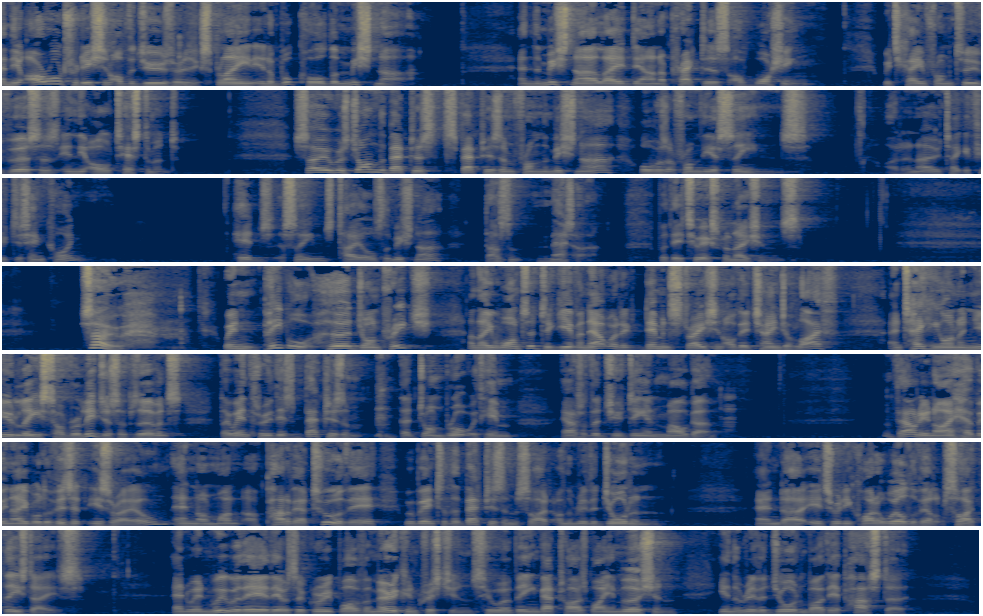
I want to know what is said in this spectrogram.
And the oral tradition of the Jews was explained in a book called the Mishnah. And the Mishnah laid down a practice of washing, which came from two verses in the Old Testament. So, was John the Baptist's baptism from the Mishnah or was it from the Essenes? I don't know. Take a 50 cent coin. Heads, Essenes, tails, the Mishnah. Doesn't matter. But there are two explanations. So, when people heard John preach and they wanted to give an outward demonstration of their change of life and taking on a new lease of religious observance, they went through this baptism that John brought with him out of the Judean Mulga. Valerie and I have been able to visit Israel, and on one part of our tour there, we went to the baptism site on the River Jordan. and uh, it's really quite a well developed site these days. And when we were there, there was a group of American Christians who were being baptized by immersion in the River Jordan by their pastor.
